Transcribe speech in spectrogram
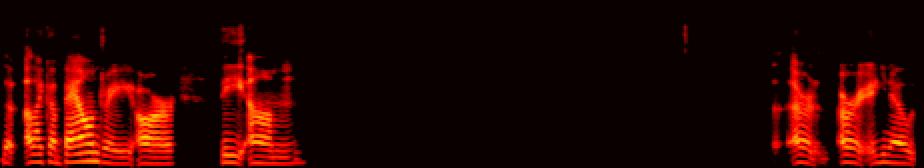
the like a boundary or the um or or you know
